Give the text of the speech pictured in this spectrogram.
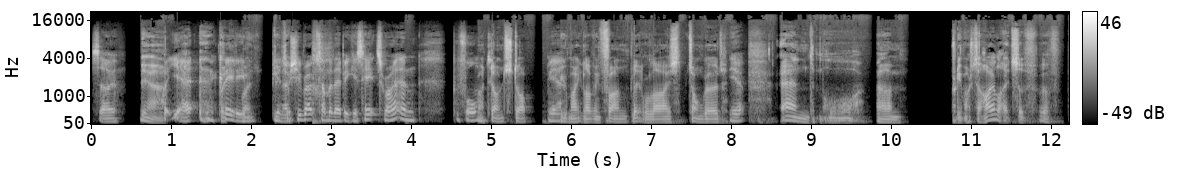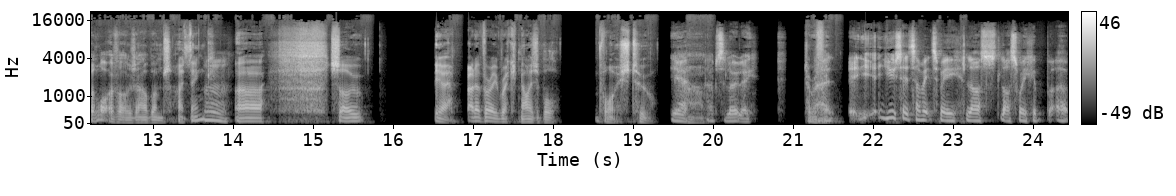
So, Yeah. but yeah, clearly, well, you know, she wrote some of their biggest hits, right, and performed. Don't stop. Yeah, You make loving fun. Little lies. Songbird. yeah, and more. Um, pretty much the highlights of, of a lot of those albums, I think. Mm. Uh, so, yeah, and a very recognisable voice too. yeah, Um, absolutely. Terrific. Uh, you said something to me last last week uh,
